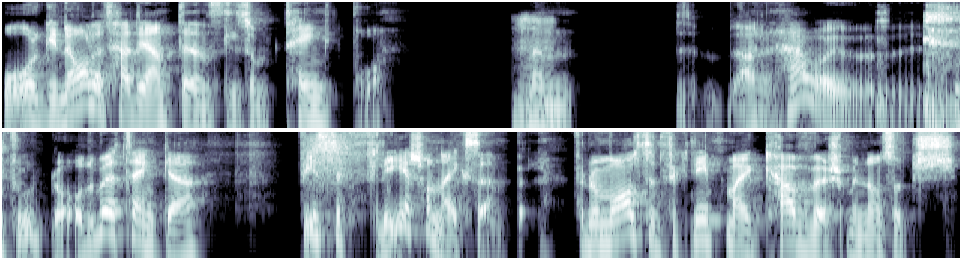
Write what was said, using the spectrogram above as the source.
Och originalet hade jag inte ens liksom tänkt på. Mm. Men ja, den här var ju otroligt bra. Och då började jag tänka, finns det fler sådana exempel? För normalt sett förknippar man ju covers med någon sorts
